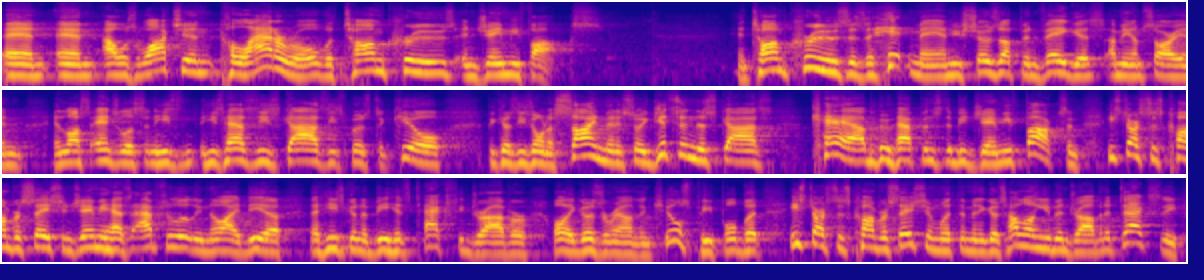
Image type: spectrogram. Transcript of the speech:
and, and I was watching Collateral with Tom Cruise and Jamie Foxx. And Tom Cruise is a hitman who shows up in Vegas, I mean, I'm sorry, in, in Los Angeles, and he's, he has these guys he's supposed to kill because he's on assignment. And so he gets in this guy's cab who happens to be Jamie Foxx. And he starts this conversation. Jamie has absolutely no idea that he's going to be his taxi driver while he goes around and kills people. But he starts this conversation with him and he goes, How long you been driving a taxi? And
